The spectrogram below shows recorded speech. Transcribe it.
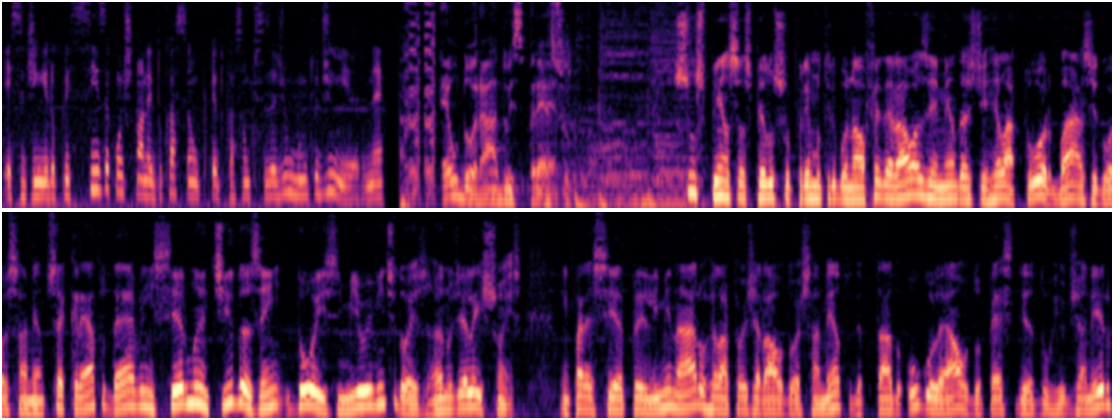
esse dinheiro precisa continuar na educação, porque a educação precisa de muito dinheiro, né? Eldorado Expresso. Suspensas pelo Supremo Tribunal Federal, as emendas de relator, base do orçamento secreto, devem ser mantidas em 2022, ano de eleições. Em parecer preliminar, o relator geral do orçamento, deputado Hugo Leal, do PSD do Rio de Janeiro,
